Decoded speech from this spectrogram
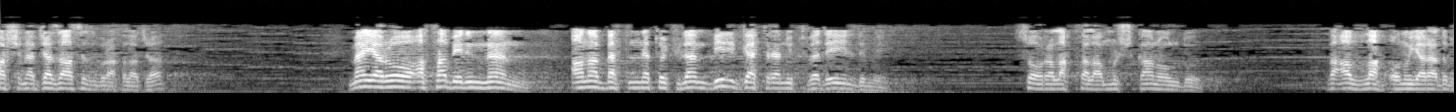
başına cəzasız buraxılacaq? Məyər o ata belindən ana bətninə tökülən bir qətrə nütvə deyildimi? Sonra laxtalanmış qan oldu və Allah onu yaradıb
